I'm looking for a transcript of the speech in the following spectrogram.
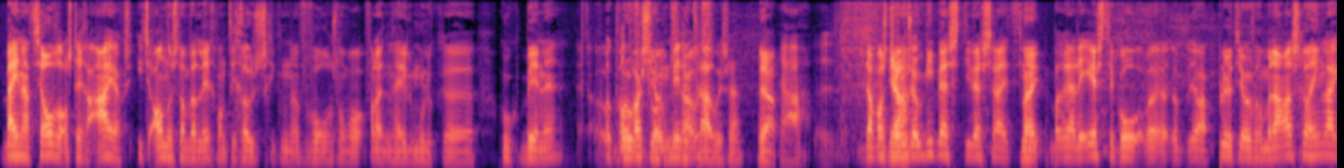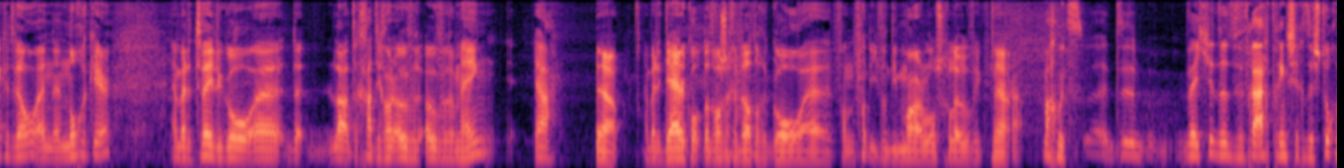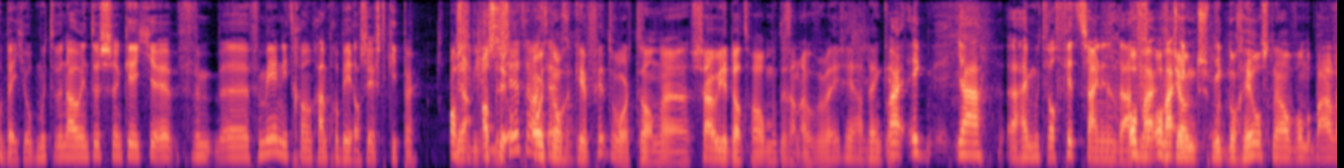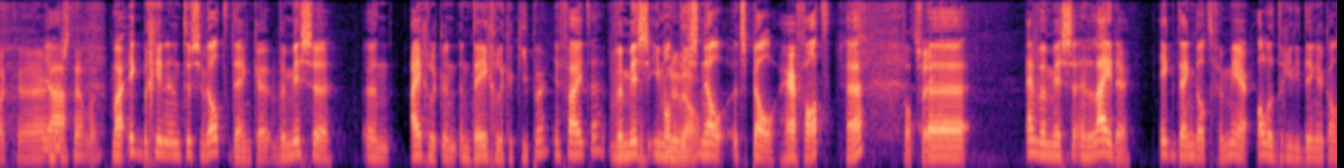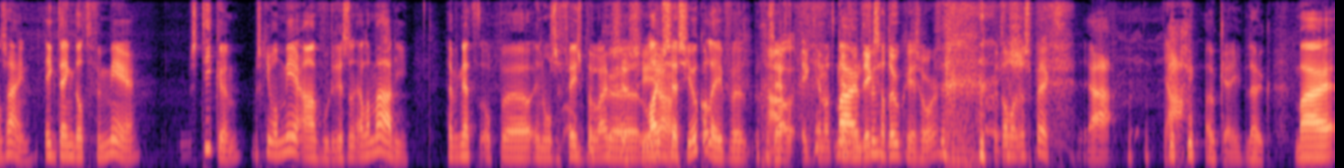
bijna hetzelfde als tegen Ajax. Iets anders dan wellicht, want die gozer schiet hem vervolgens nog wel vanuit een hele moeilijke hoek binnen. Ook wat was het Jones midden trouwens, hè? Ja. Ja, daar was Ja. Jones ook niet best, die wedstrijd. Nee. Die- ja, de eerste goal ja, pleurt hij over een bananenschil heen, lijkt het wel. En, en nog een keer. En bij de tweede goal eh, de- laat, gaat hij gewoon over, over hem heen. Ja. Ja, En bij de derde goal, dat was een geweldige goal eh, van, van, die, van die Marlos, geloof ik. ja. Ja, maar goed, eh, de- weet je, de, de vraag dringt zich dus toch een beetje op. Moeten we nou intussen een keertje Ver- Vermeer niet gewoon gaan proberen als eerste keeper? Als Ja, hij als raakt, ooit nog een keer fit wordt, dan eh, zou je dat wel moeten gaan overwegen, ja, denk ik. Maar ik, ja, hij moet wel fit zijn inderdaad. of maar, of maar Jones ik, moet ik- nog heel snel wonderbaarlijk eh, herstellen. Maar ik begin intussen wel te denken, we missen een, eigenlijk een, een degelijke keeper in feite. We missen iemand Nu die wel. snel het spel hervat. Hè? Dat zeker. Eh, en we missen een leider. Ik denk dat Vermeer alle drie die dingen kan zijn. Ik denk dat Vermeer stiekem misschien wel meer aanvoerder is dan El Amadi. Heb ik net op, eh, in onze Facebook live eh, sessie, live ja. sessie ook al even gezegd. Nou, ik denk dat Maar Kevin Dix dat ook is, hoor. Met alle respect. Ja, Ja, oké, leuk. Maar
